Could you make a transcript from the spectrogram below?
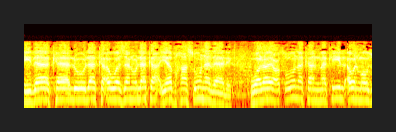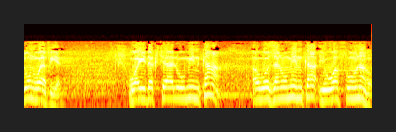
إذا كالوا لك أو وزنوا لك يبخسون ذلك ولا يعطونك المكيل أو الموزون وافيا. وإذا اكتالوا منك أو وزنوا منك يوفونه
